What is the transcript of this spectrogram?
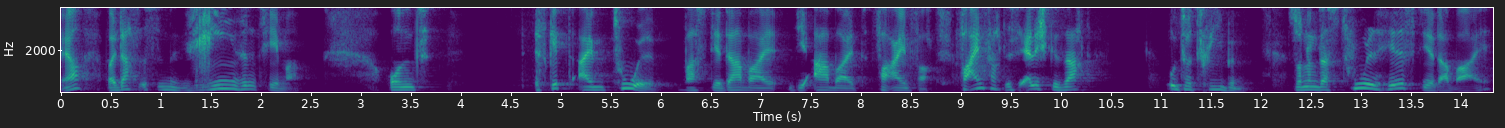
Ja, weil das ist ein Riesenthema. Und es gibt ein Tool, was dir dabei die Arbeit vereinfacht. Vereinfacht ist ehrlich gesagt untertrieben, sondern das Tool hilft dir dabei,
